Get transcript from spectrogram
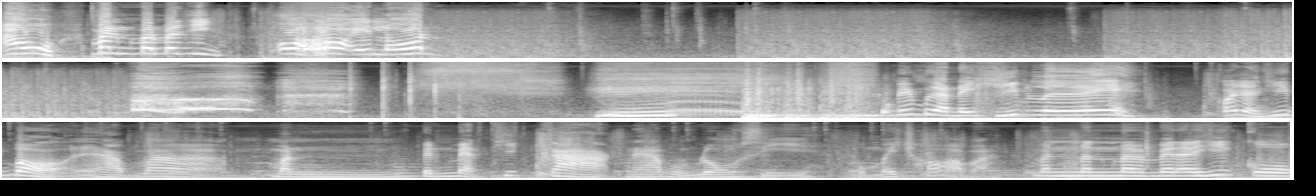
เอามันมันมันยิงโอ้โหไอ้โรน ไม่เหมือนในคลิปเลย ก็อย่างที่บอกนะครับว่ามันเป็นแมทที่กากนะครับผมลงสีผมไม่ชอบอะมันมันมันเป็นอะไรที่โกง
